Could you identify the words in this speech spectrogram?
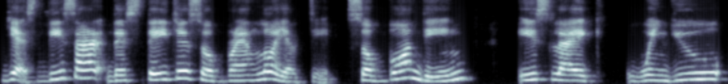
yes, these are the stages of brand loyalty. So bonding is like when you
